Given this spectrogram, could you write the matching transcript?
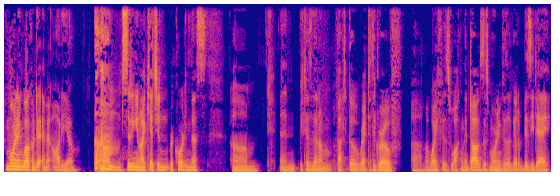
Good morning. Welcome to Emmett Audio. I'm sitting in my kitchen recording this, um, and because then I'm about to go right to the Grove. Uh, my wife is walking the dogs this morning because I've got a busy day.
